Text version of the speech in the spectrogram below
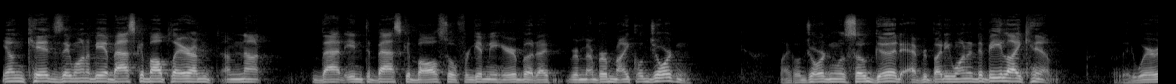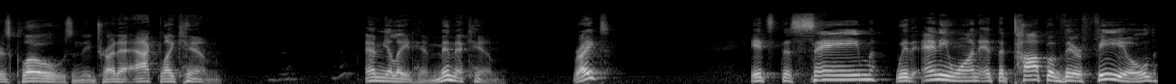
young kids? They want to be a basketball player. I'm, I'm not that into basketball so forgive me here but I remember Michael Jordan Michael Jordan was so good everybody wanted to be like him so they'd wear his clothes and they'd try to act like him mm -hmm. emulate him mimic him right it's the same with anyone at the top of their field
